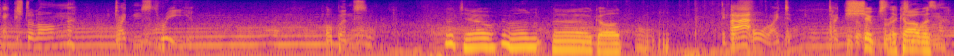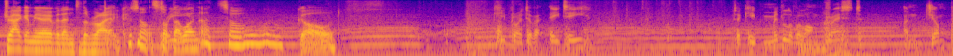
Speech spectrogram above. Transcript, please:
extra long, tightens three. Opens Oh, Joe, come on. Oh, God. Ah! four right, Shoot, the car was dragging me over then to the right. Could not stop that one at all. Oh, God. keep right over 80 to keep middle of a long crest and jump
